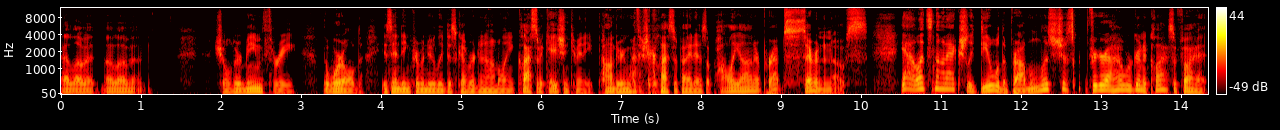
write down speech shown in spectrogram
I love it. I love it. Shoulder Meme 3. The world is ending from a newly discovered anomaly. Classification Committee pondering whether to classify it as a Apollyon or perhaps Cernunnos. Yeah, let's not actually deal with the problem. Let's just figure out how we're going to classify it.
